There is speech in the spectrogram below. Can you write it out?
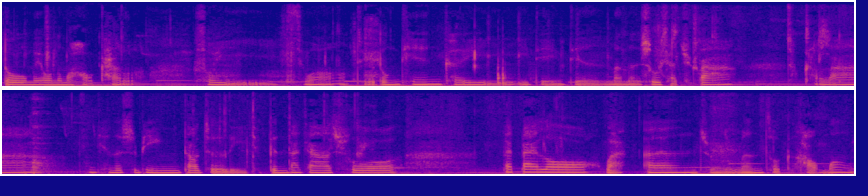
都没有那么好看了，所以希望这个冬天可以一点一点慢慢瘦下去吧。好啦，今天的视频到这里就跟大家说。拜拜喽，晚安，祝你们做个好梦。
